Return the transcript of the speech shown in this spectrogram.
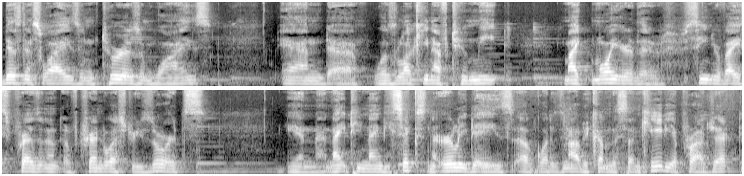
business wise and tourism wise, and uh, was lucky enough to meet Mike Moyer, the senior vice president of Trendwest Resorts, in 1996 in the early days of what has now become the Suncadia project.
